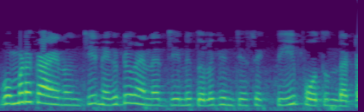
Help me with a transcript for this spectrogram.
గుమ్మడికాయ నుంచి నెగిటివ్ ఎనర్జీని తొలగించే శక్తి పోతుందట.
